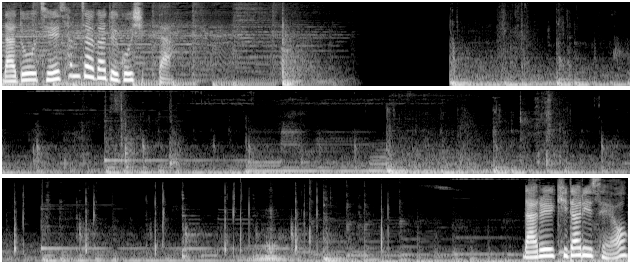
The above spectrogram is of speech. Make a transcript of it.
나도 제 3자가 되고 싶다. 나를 기다리세요.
